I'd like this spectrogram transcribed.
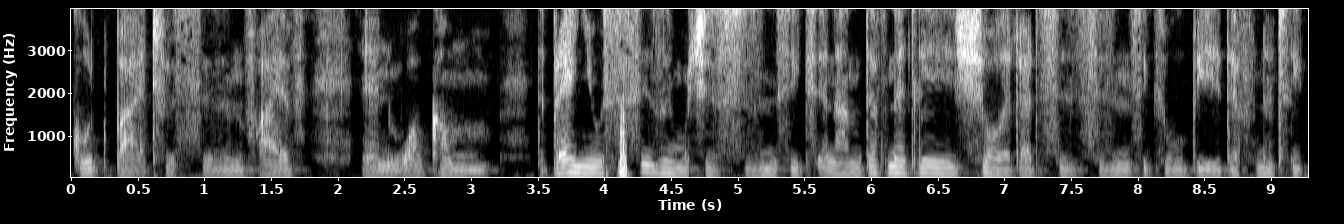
goodbye to season 5 and welcome the brand new season which is season 6 and i'm definitely sure that season 6 will be definitely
